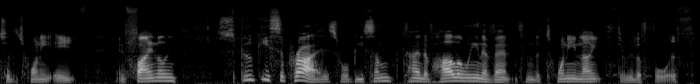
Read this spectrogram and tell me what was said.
to the 28th. And finally, Spooky Surprise will be some kind of Halloween event from the 29th through the 4th.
